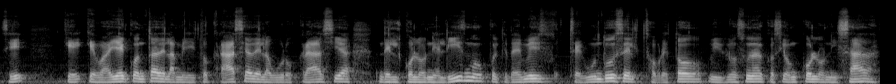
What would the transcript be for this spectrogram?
¿sí? Que, vaya en contra de la meritocracia, de la burocracia, del colonialismo, porque también, según Dussel, sobre todo, vivimos una educación colonizada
